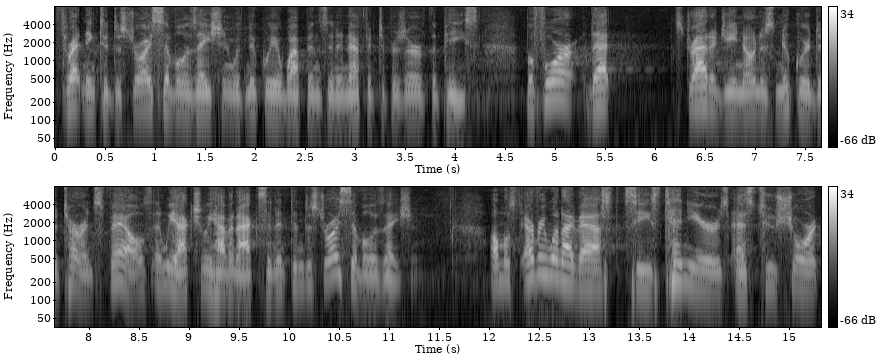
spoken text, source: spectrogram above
threatening to destroy civilization with nuclear weapons in an effort to preserve the peace before that strategy known as nuclear deterrence fails and we actually have an accident and destroy civilization? Almost everyone I've asked sees 10 years as too short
